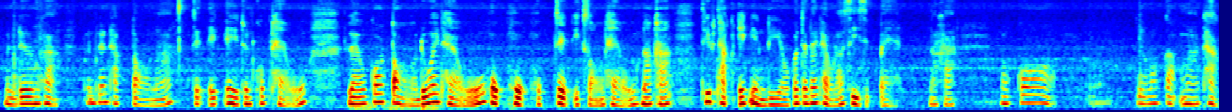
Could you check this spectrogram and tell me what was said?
เหมือนเดิมค่ะ เพื่อนๆ ถักต่อนะ 7XA จนครบแถว แล้วก็ต่อด้วยแถว 66 67 อีก 2 แถวนะคะ ที่ถัก X อย่างเดียวก็จะได้แถวละ 48 นะคะ แล้วก็เดี๋ยวเรากลับมาถัก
